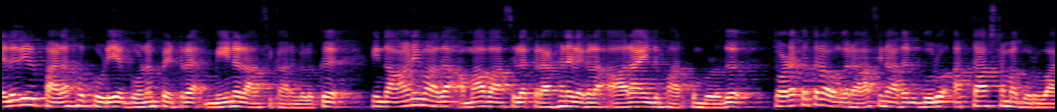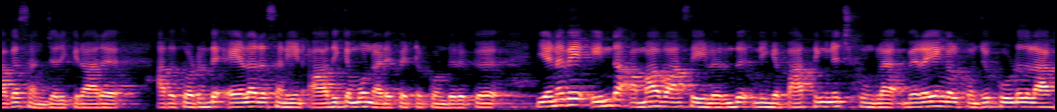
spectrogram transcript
எளிதில் பழகக்கூடிய குணம் பெற்ற மீன ராசிக்காரங்களுக்கு இந்த ஆணி மாத அமாவாசையில் கிரகநிலைகளை ஆராய்ந்து பார்க்கும் பொழுது தொடக்கத்தில் உங்கள் ராசிநாதன் குரு அர்த்தாஷ்டம குருவாக சஞ்சரிக்கிறாரு. அதை தொடர்ந்து ஏழரை சனியின் ஆதிக்கமும் நடைபெற்று கொண்டிருக்கு. எனவே இந்த அமாவாசையிலிருந்து நீங்கள் பார்த்தீங்கன்னு வச்சுக்கோங்களேன் விரயங்கள் கொஞ்சம் கூடுதலாக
